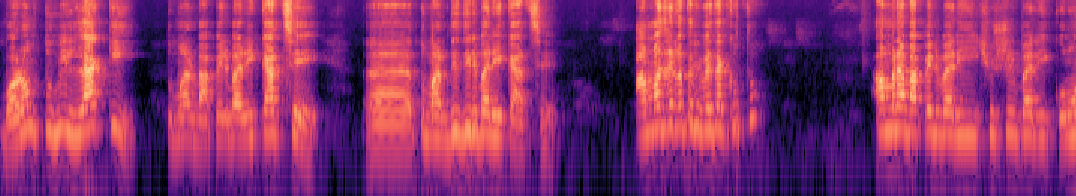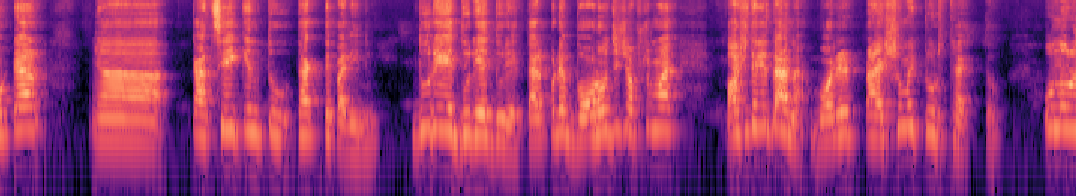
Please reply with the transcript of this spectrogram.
বরং তুমি লাকি তোমার বাপের বাড়ির কাছে তোমার দিদির বাড়ির কাছে। আমাদের কথা ভেবে দেখো তো। আমরা বাপের বাড়ি, শ্বশুর বাড়ি কোনোটার কাছেই কিন্তু থাকতে পারিনি। দূরে দূরে দূরে। তারপরে বড় যে সবসময় পাশে থাকে তা না। বরের প্রায় সময় ট্যুর থাকতো। পনেরো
